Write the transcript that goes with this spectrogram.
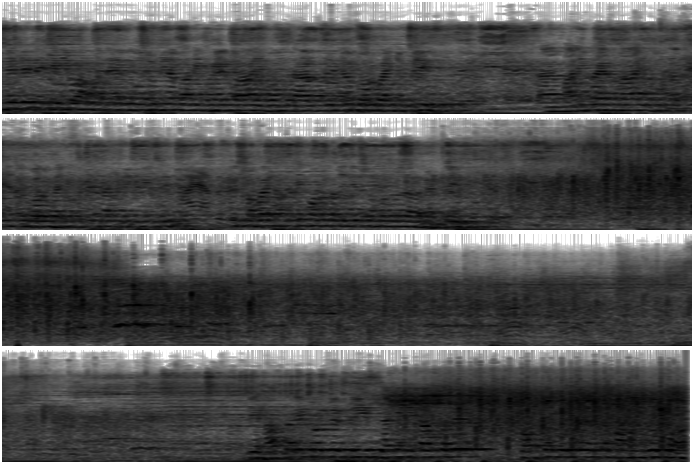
স্টেজে ডেকে দিব আমাদের মৌসুমিয়া মানিক ভাইয়ের মা এবং তার দুজন বড় ভাইকে প্লিজ মানিক ভাইয়ের মা এবং তার দুজন বড় ভাইকে সবাই তাদেরকে দিয়ে সম্মান জানাবেন প্লিজ যে হাততালি চলবে প্লিজ দেখেন এটা করে স্বপ্ন করবে একটা মানন্দকর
